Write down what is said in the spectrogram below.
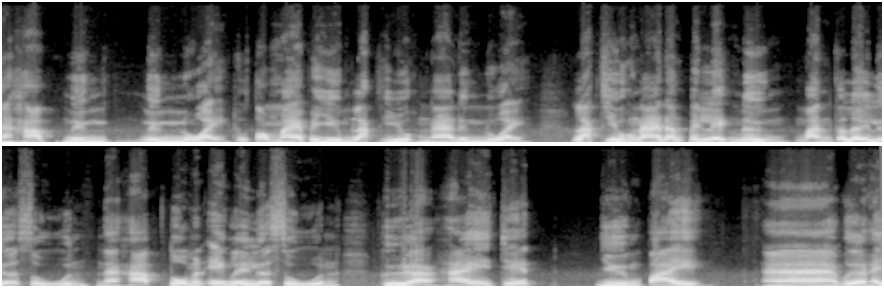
นะครับ1 1หน่วย ถูกต้องไหมไปยืมหลักที่อยู่ข้างหน้า 1 หน่วย หลักที่อยู่ข้างหน้าดันเป็นเลข 1 มันก็เลยเหลือ0นะครับตัวมันเองเลยเหลือ 0 เพื่อให้ 7 ยืมไปอ่าเพื่อให้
